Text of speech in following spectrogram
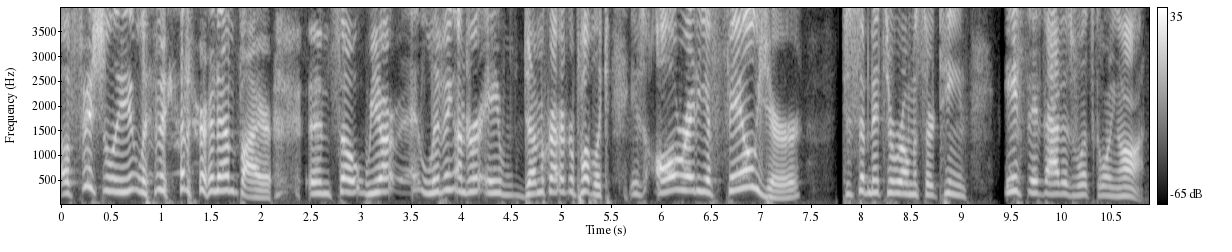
officially living under an empire, and so we are living under a democratic republic. Is already a failure to submit to Romans 13 if that is what's going on.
